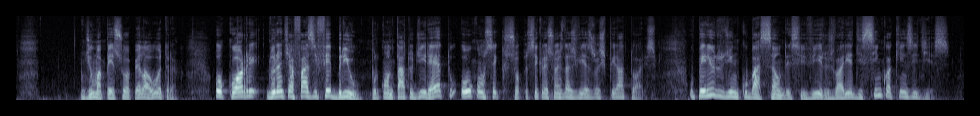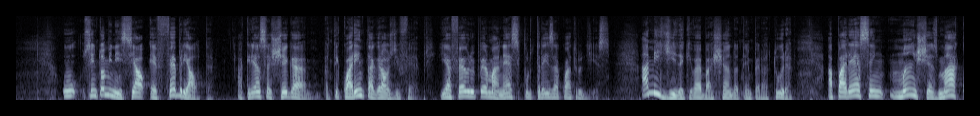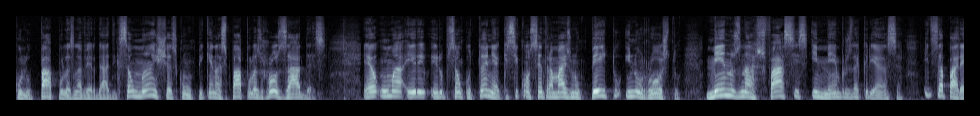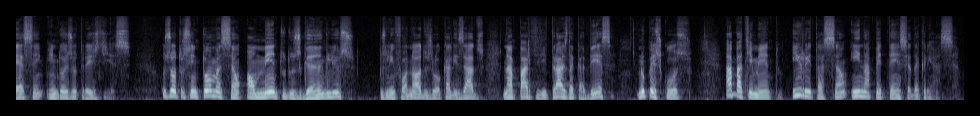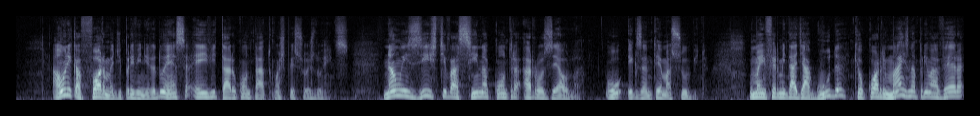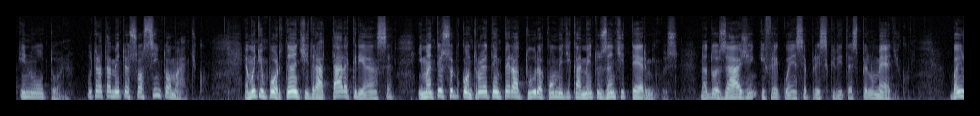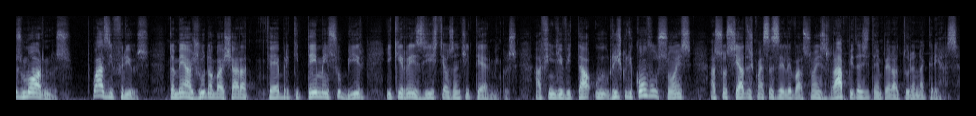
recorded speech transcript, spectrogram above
de uma pessoa pela outra ocorre durante a fase febril, por contato direto ou com secreções das vias respiratórias. O período de incubação desse vírus varia de 5 a 15 dias. O sintoma inicial é febre alta. A criança chega a ter 40 graus de febre e a febre permanece por 3 a 4 dias. À medida que vai baixando a temperatura, aparecem manchas, máculo, pápulas, na verdade, que são manchas com pequenas pápulas rosadas. É uma erupção cutânea que se concentra mais no peito e no rosto, menos nas faces e membros da criança, e desaparecem em dois ou três dias. Os outros sintomas são aumento dos gânglios, os linfonodos localizados na parte de trás da cabeça, no pescoço, abatimento, irritação e inapetência da criança. A única forma de prevenir a doença é evitar o contato com as pessoas doentes. Não existe vacina contra a roséola ou exantema súbito, uma enfermidade aguda que ocorre mais na primavera e no outono. O tratamento é só sintomático. É muito importante hidratar a criança e manter sob controle a temperatura com medicamentos antitérmicos na dosagem e frequência prescritas pelo médico. Banhos mornos, quase frios, também ajudam a baixar a febre que temem subir e que resiste aos antitérmicos, a fim de evitar o risco de convulsões associadas com essas elevações rápidas de temperatura na criança.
